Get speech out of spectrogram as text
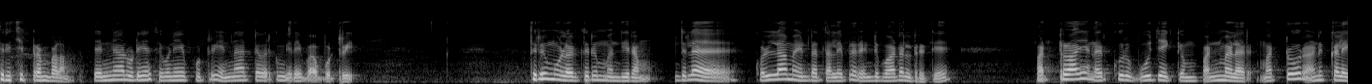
திருச்சிற்றம்பலம். தென்னாருடைய சிவனையை போற்றி எந்நாட்டவர்க்கும் இறைவா போற்றி. திருமூலர் திருமந்திரம். இதில் கொல்லாமை என்ற தலைப்பில் ரெண்டு பாடல் இருக்குது பற்றாய நற்குரு பூஜைக்கும் பன்மலர் மற்றொரு அணுக்களை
